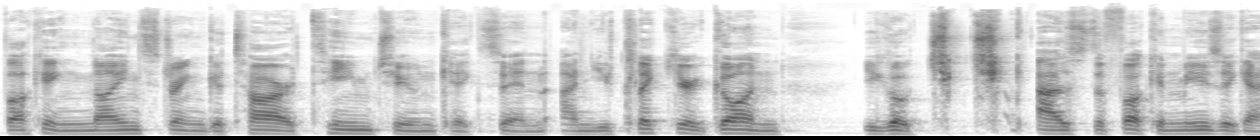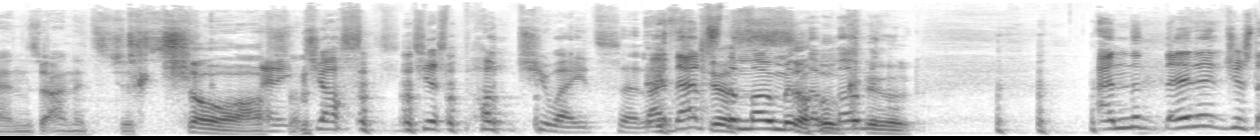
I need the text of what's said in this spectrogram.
fucking nine string guitar theme tune kicks in, and you click your gun, you go chick chick as the fucking music ends, and it's just so and awesome. it just just punctuates it. Like It's that's the moment. So the moment, cool. and th- then it just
